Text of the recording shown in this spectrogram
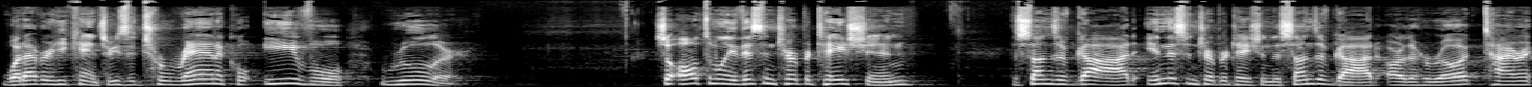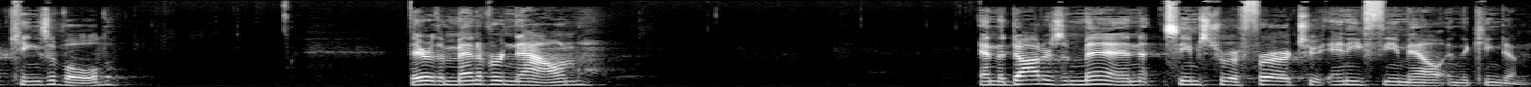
whatever he can. So he's a tyrannical, evil ruler. So ultimately, this interpretation, the sons of God, in this interpretation, the sons of God are the heroic tyrant kings of old. They are the men of renown. And the daughters of men seems to refer to any female in the kingdom.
